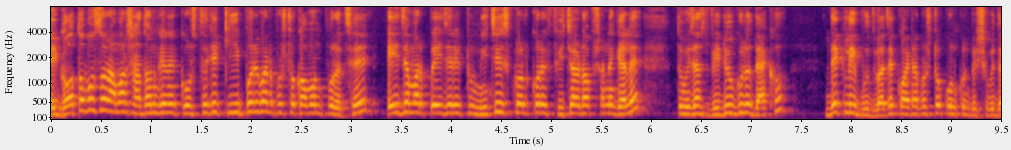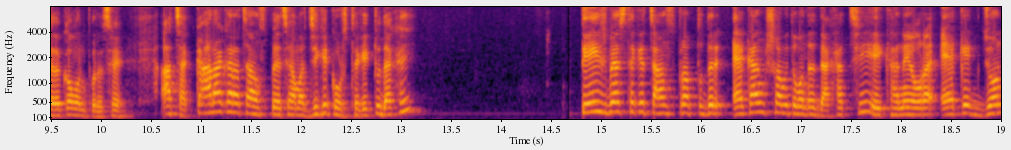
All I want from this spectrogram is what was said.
এই গত বছর আমার সাধারণ জ্ঞানের কোর্স থেকে কি পরিমাণ প্রশ্ন কমন পড়েছে, এই যে আমার পেজের একটু নিচে স্ক্রল করে ফিচার্ড অপশনে গেলে তুমি জাস্ট ভিডিওগুলো দেখো, দেখলেই বুঝবা যে কয়টা প্রশ্ন কোন কোন বিশ্ববিদ্যালয়ে কমন পড়েছে। আচ্ছা কারা কারা চান্স পেয়েছে আমার জিকে কোর্স থেকে একটু দেখাই। তেইশ ব্যাচ থেকে চান্স প্রাপ্তদের একাংশ আমি তোমাদের দেখাচ্ছি, এখানে ওরা এক একজন,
